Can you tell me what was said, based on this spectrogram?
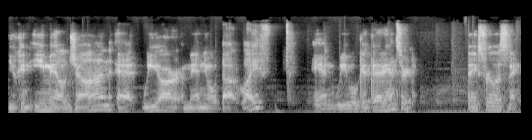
you can email John at weareemmanuel.life and we will get that answered. Thanks for listening.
